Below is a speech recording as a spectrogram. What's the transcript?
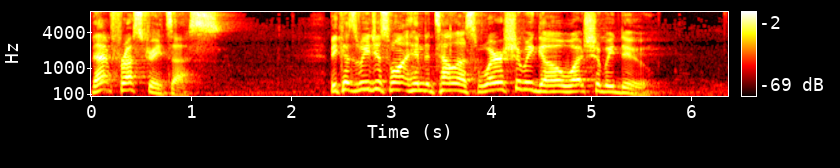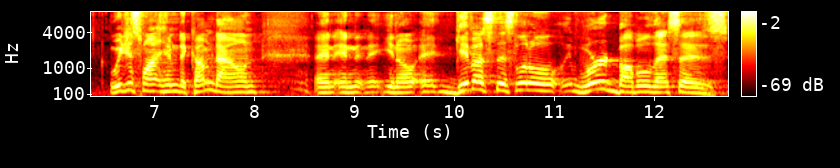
That frustrates us because we just want him to tell us where should we go, what should we do. We just want him to come down and, and you know, give us this little word bubble that says,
